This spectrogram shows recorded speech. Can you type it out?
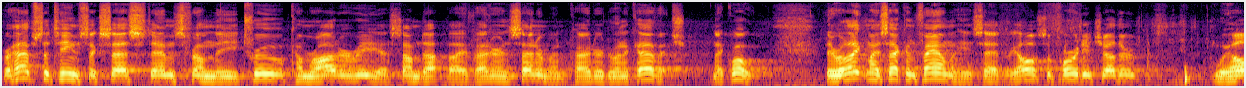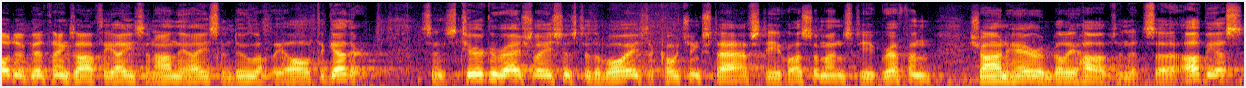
Perhaps the team's success stems from the true camaraderie as summed up by veteran centerman Carter Dwinakevich. And I quote, they were like my second family, he said. We all support each other. We all do good things off the ice and on the ice and do what we all together. Sincere congratulations to the boys, the coaching staff, Steve Usselman, Steve Griffin, Sean Hare, and Billy Hobbs. And it's uh, obvious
